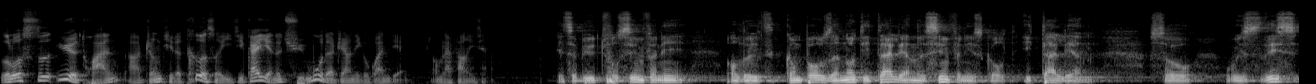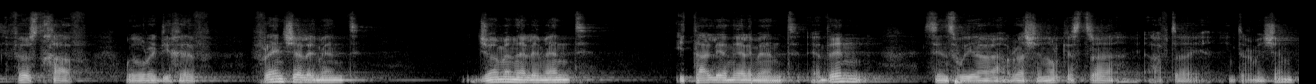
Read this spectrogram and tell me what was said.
俄罗斯乐团啊整体的特色以及该演的曲目的这样的一个观点，我们来放一下。It's a beautiful symphony. although it's composed are not Italian, the symphony is called Italian. So with this first half, we already have French element, German element, Italian element, and then since we are Russian orchestra, after intermission,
